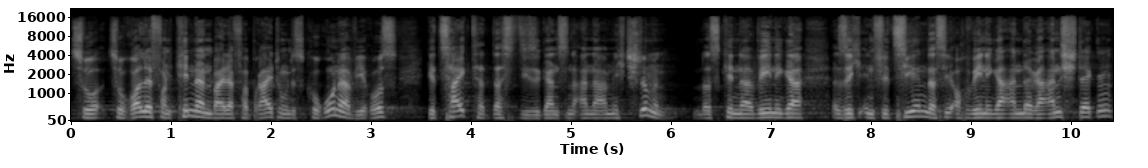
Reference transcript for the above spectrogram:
zur, zur Rolle von Kindern bei der Verbreitung des Coronavirus, gezeigt hat, dass diese ganzen Annahmen nicht stimmen dass Kinder weniger sich infizieren, dass sie auch weniger andere anstecken.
